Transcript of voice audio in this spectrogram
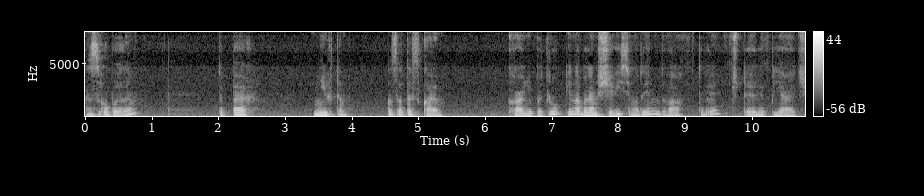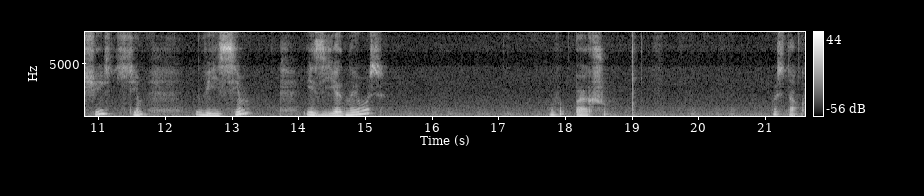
Зробили. Тепер нігтем затискаємо крайню петлю і наберемо ще 8. 1, 2, 3, 4, 5, 6, 7, 8. І з'єднуємось в першу. Ось так.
